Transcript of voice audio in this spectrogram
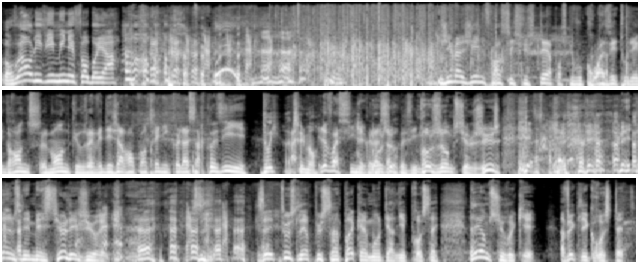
Au revoir Olivier Mine et Fort Boyard. J'imagine, Francis Huster, parce que vous croisez tous les grands de ce monde, que vous avez déjà rencontré Nicolas Sarkozy. Oui, absolument. Le voici, Nicolas Bonjour, Sarkozy. bonjour, monsieur le juge. Mesdames et messieurs les jurés. Vous avez tous l'air plus sympa qu'à mon dernier procès. D'ailleurs, monsieur Ruquier, avec les grosses têtes,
